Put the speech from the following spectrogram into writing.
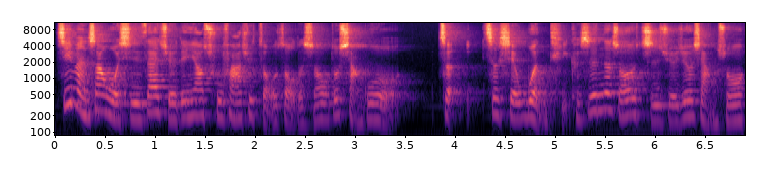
基本上，我其实在决定要出发去走走的时候，我都想过这这些问题。可是那时候直觉就想说，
